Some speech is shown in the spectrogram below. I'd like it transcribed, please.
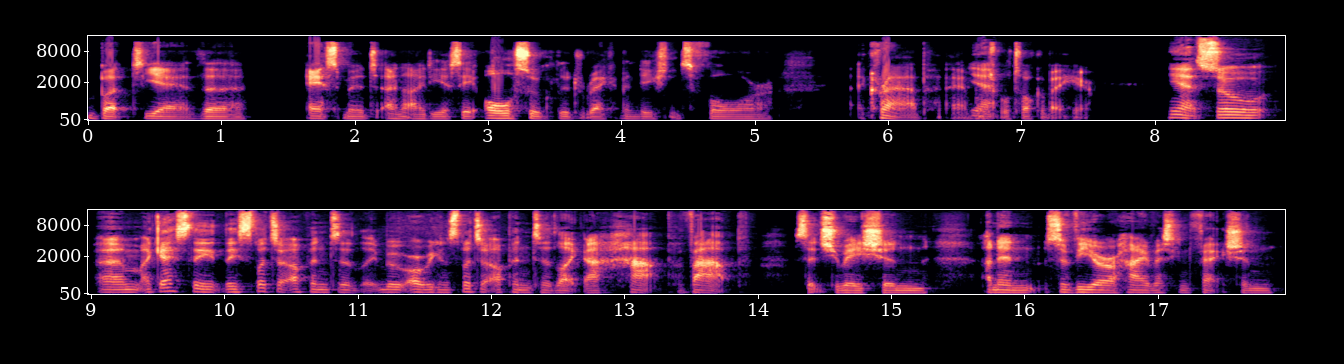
But yeah, the ESCMID and IDSA also include recommendations for a crab, uh, Yeah. which we'll talk about here. Yeah, so um, I guess they, they split it up into, like, or we can split it up into like a HAP VAP situation and then severe high risk infection.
